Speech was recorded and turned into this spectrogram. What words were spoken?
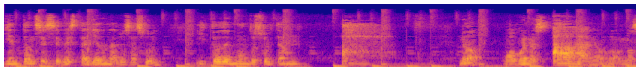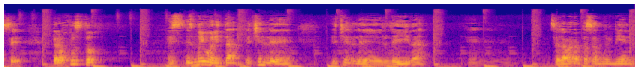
y entonces se ve estallar una luz azul y todo el mundo suelta un ah, ¿no? O bueno, es ah, ¿no? no sé. Pero justo, es, muy bonita, échenle, échenle leída, eh, se la van a pasar muy bien,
